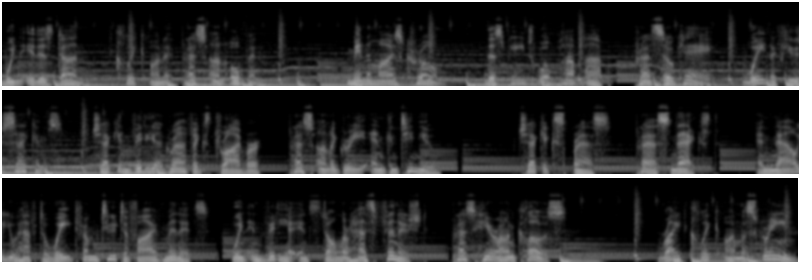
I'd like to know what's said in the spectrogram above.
When it is done, click on it press on open. Minimize Chrome. This page will pop up, press OK, wait a few seconds, check NVIDIA graphics driver, press on agree and continue. Check Express, press next. And now you have to wait from 2 to 5 minutes. When NVIDIA installer has finished, press here on close. Right click on the screen,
